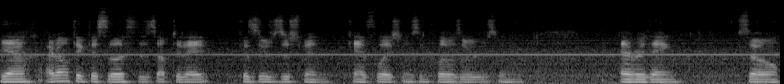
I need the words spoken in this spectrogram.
Yeah, I don't think this list is up to date because there's just been cancellations and closers and everything. So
